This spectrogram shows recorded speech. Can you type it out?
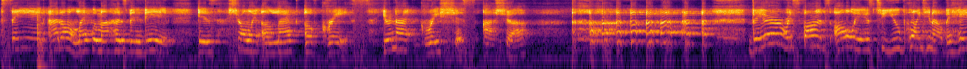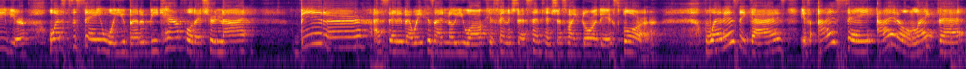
Saying, I don't like what my husband did, is showing a lack of grace. You're not gracious, Asha. to you pointing out behavior was to say, Well, you better be careful that you're not bitter. I said it that way because I know you all can finish that sentence just like Dora the Explorer. What is it, guys? If I say I don't like that,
